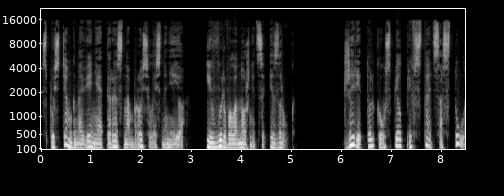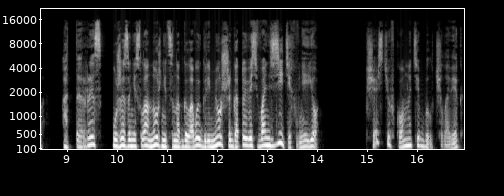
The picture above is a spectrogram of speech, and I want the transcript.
Спустя мгновение Терес набросилась на нее и вырвала ножницы из рук. Джерри только успел привстать со стула, а Терес уже занесла ножницы над головой гримерши, готовясь вонзить их в нее. К счастью, в комнате был человек,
